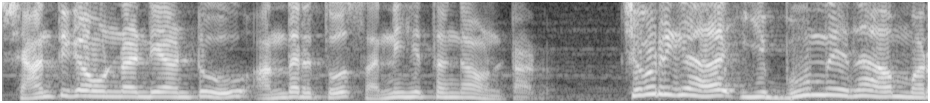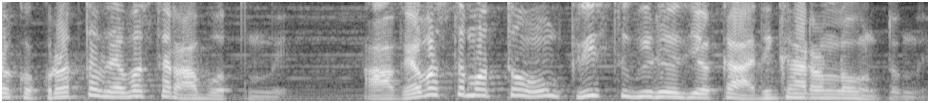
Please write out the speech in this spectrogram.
శాంతిగా ఉండండి అంటూ అందరితో సన్నిహితంగా ఉంటాడు. చివరిగా ఈ భూమి మీద మరొక క్రొత్త వ్యవస్థ రాబోతుంది. ఆ వ్యవస్థ మొత్తం క్రీస్తు విరోధి యొక్క అధికారంలో ఉంటుంది.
